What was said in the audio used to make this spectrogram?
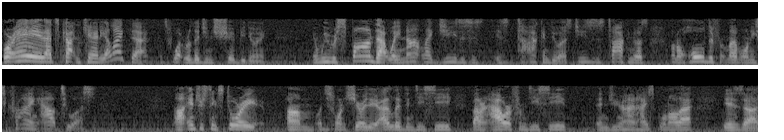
Or, hey, that's cotton candy. I like that. That's what religion should be doing. And we respond that way, not like Jesus is, is talking to us. Jesus is talking to us on a whole different level, and he's crying out to us. Uh, interesting story um, I just want to share with you. I lived in D.C., about an hour from D.C., in junior high and high school and all that, is uh,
